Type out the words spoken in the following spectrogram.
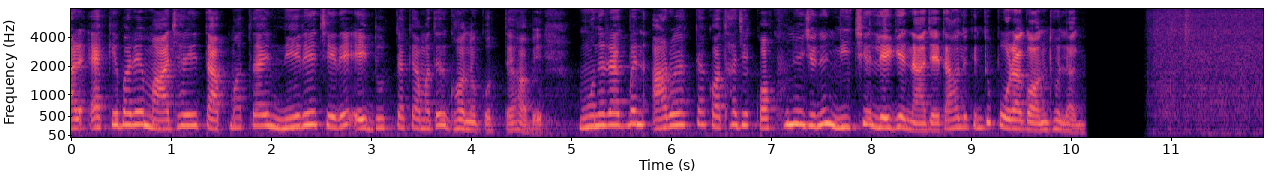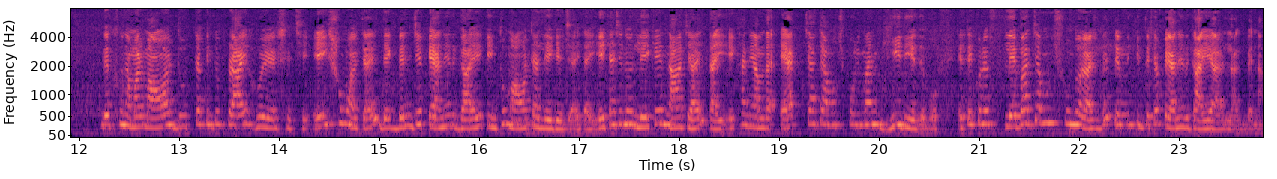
আর একেবারে মাঝারি তাপমাত্রায় নেড়ে চেড়ে এই দুধটাকে আমাদের ঘন করতে হবে। মনে রাখবেন আরও একটা কথা যে কখনোই যেন নিচে লেগে না যায়, তাহলে কিন্তু পোড়া গন্ধ লাগবে দেখুন, আমার মাওয়ার দুধটা কিন্তু প্রায় হয়ে এসেছে। এই সময়টায় দেখবেন যে প্যানের গায়ে কিন্তু মাওয়াটা লেগে যায়। তাই এটা যেন লেগে না যায়, তাই এখানে আমরা এক চা চামচ পরিমাণ ঘি দিয়ে দেবো। এতে করে ফ্লেভার যেমন সুন্দর আসবে, তেমনি কিন্তু এটা প্যানের গায়ে আর লাগবে না।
